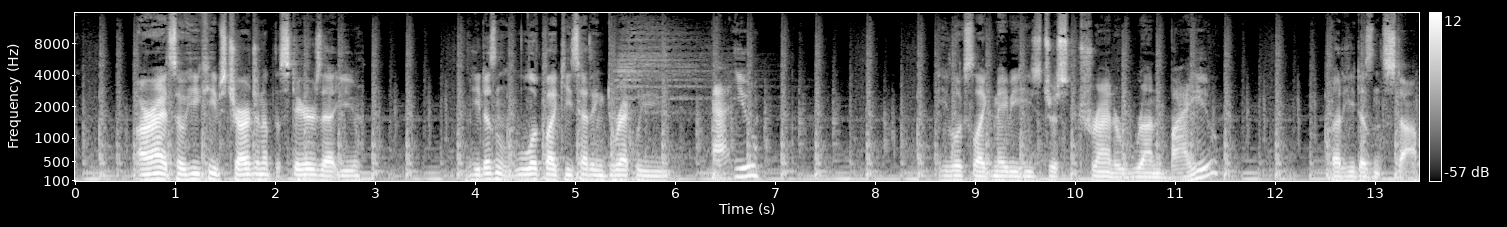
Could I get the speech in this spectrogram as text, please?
All right, so he keeps charging up the stairs at you. He doesn't look like he's heading directly at you. He looks like maybe he's just trying to run by you, but he doesn't stop.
